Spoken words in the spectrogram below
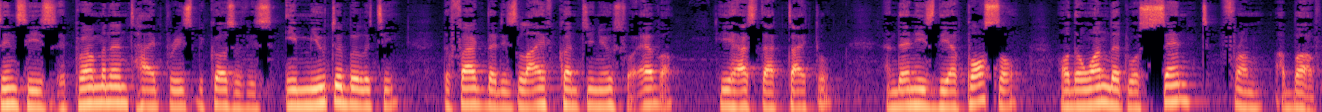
since he's a permanent high priest because of his immutability, the fact that his life continues forever, he has that title. And then he's the apostle or the one that was sent from above.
